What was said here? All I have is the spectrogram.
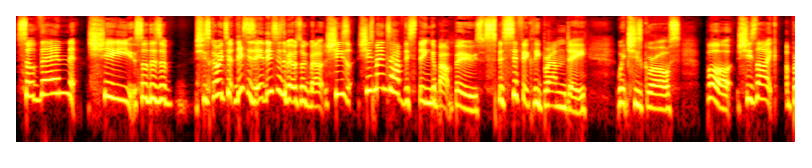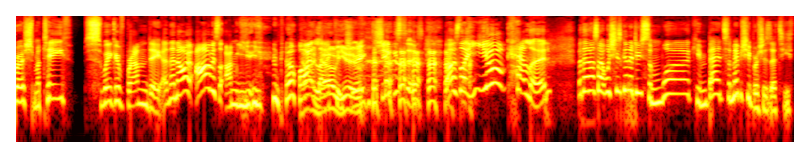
so then she so there's a she's going to this is it this is the bit i was talking about she's she's meant to have this thing about booze specifically brandy which is gross but she's like i brushed my teeth swig of brandy and then i, I was like i'm you, you know i, I like know a you. drink jesus i was like yuck helen but then i was like well she's going to do some work in bed so maybe she brushes her teeth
